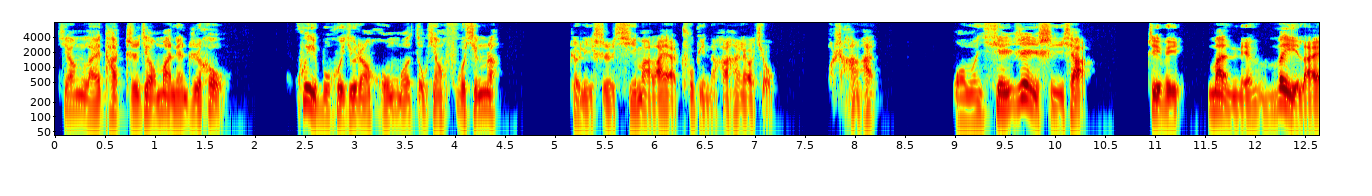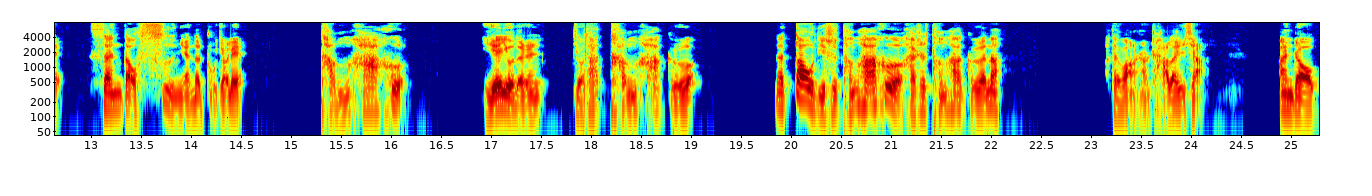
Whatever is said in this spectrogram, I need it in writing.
将来他执教曼联之后，会不会就让红魔走向复兴呢？这里是喜马拉雅出品的《憨憨聊球》，我是憨憨。我们先认识一下这位曼联未来三到四年的主教练滕哈赫，也有的人叫他滕哈格。那到底是滕哈赫还是滕哈格呢？在网上查了一下，按照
